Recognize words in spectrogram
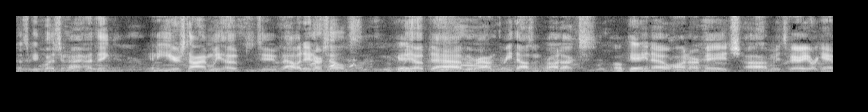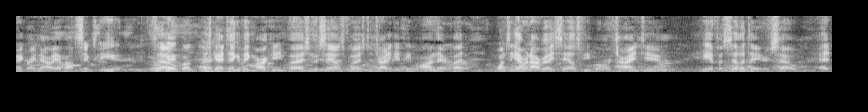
That's a good question. I, I think in a year's time, we hope to validate ourselves. Okay. We hope to have around 3,000 products. Okay. you know, on our page. Um, it's very organic right now. We have about 60. So Okay, well, it's uh, going to take a big marketing push and a sales push to try to get people on there. But once again, we're not really salespeople. We're trying to be a facilitator. So at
